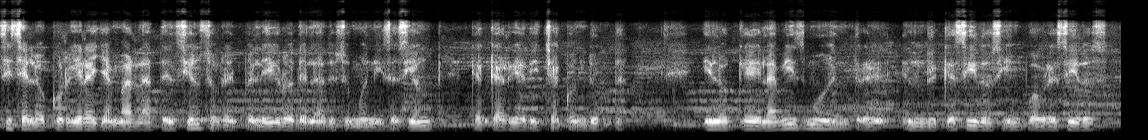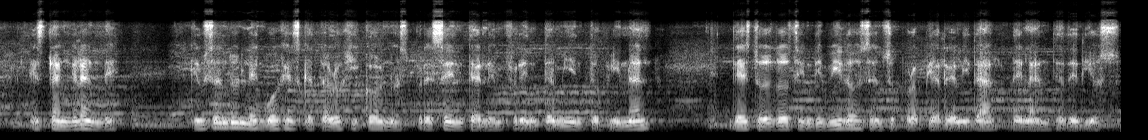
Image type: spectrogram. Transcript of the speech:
Si se le ocurriera llamar la atención sobre el peligro de la deshumanización que acarrea dicha conducta, y lo que el abismo entre enriquecidos y empobrecidos es tan grande que usando un lenguaje escatológico nos presenta el enfrentamiento final de estos dos individuos en su propia realidad delante de Dios.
